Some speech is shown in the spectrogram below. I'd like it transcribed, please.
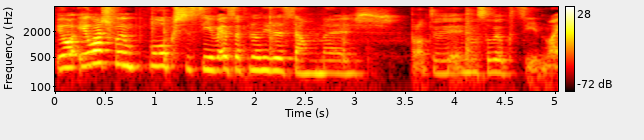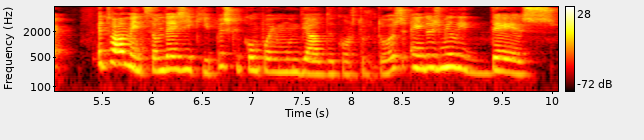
Eu, eu acho que foi um pouco excessiva essa penalização, mas pronto, não sou eu que decido, não é? Atualmente são 10 equipas que compõem o Mundial de Construtores. Em 2010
